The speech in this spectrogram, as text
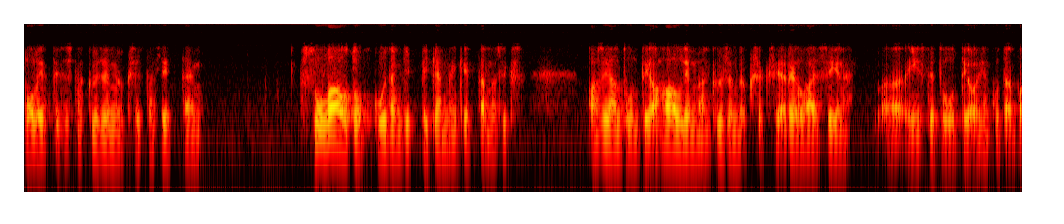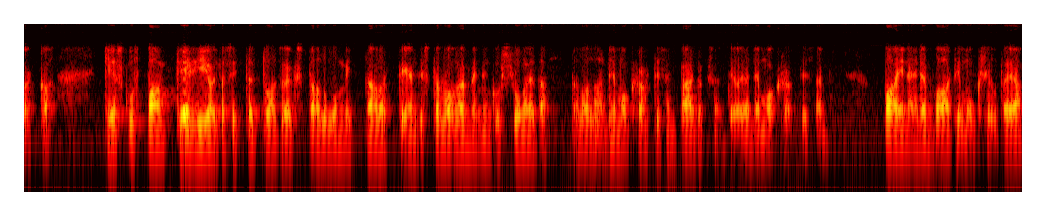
poliittisista kysymyksistä sitten sulautu kuitenkin pikemminkin tämmöisiksi asiantuntijahallinnan kysymykseksi erilaisiin instituutioihin, kuten vaikka keskuspankkeihin, joita sitten 1900-luvun mittaan alettiin entistä vahvemmin niin kuin suojata tavallaan demokraattisen päätöksenteon ja demokraattisen paineiden vaatimuksilta. Ja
